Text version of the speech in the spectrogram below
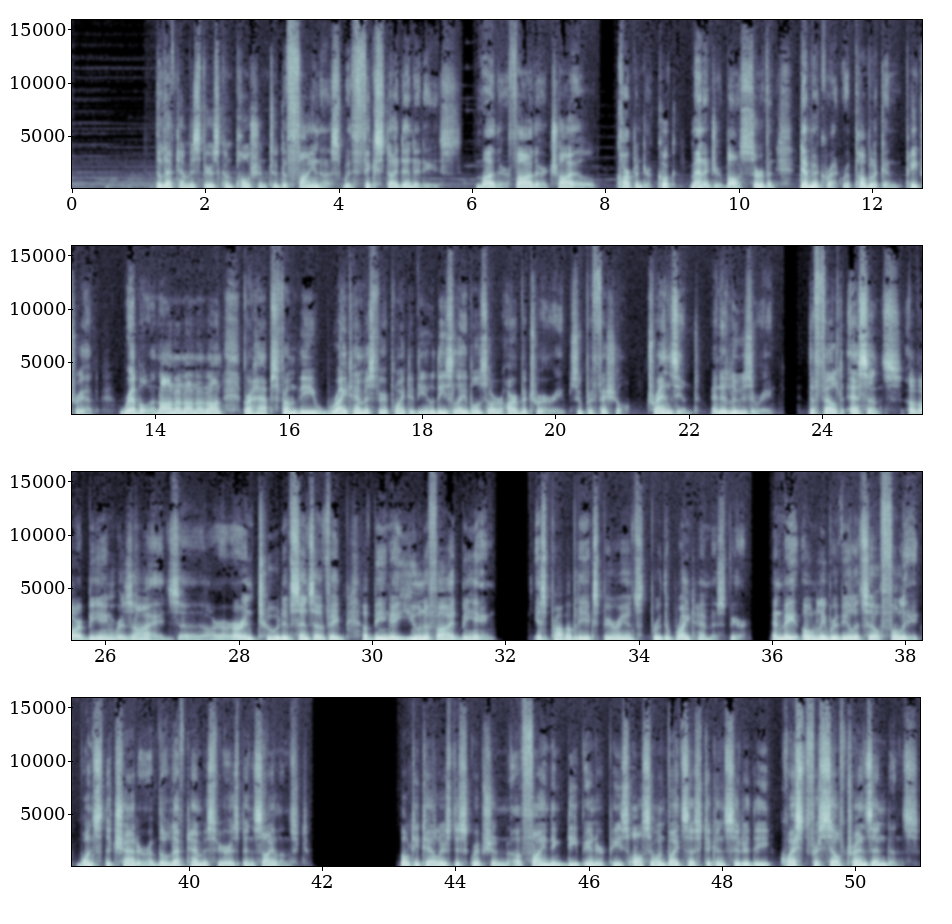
The left hemisphere's compulsion to define us with fixed identities mother, father, child, carpenter, cook, manager, boss, servant, Democrat, Republican, patriot, rebel, and on and on and on. Perhaps from the right hemisphere point of view, these labels are arbitrary, superficial, transient, and illusory the felt essence of our being resides, uh, our, our intuitive sense of, a, of being a unified being, is probably experienced through the right hemisphere and may only reveal itself fully once the chatter of the left hemisphere has been silenced. Bolte Taylor's description of finding deep inner peace also invites us to consider the quest for self transcendence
